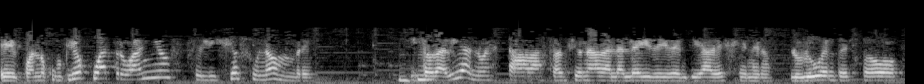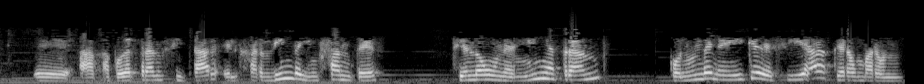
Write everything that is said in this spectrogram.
eh, cuando cumplió cuatro años se eligió su nombre y todavía no estaba sancionada la ley de identidad de género. Lulú empezó eh, a, a, poder transitar el jardín de infantes siendo una niña trans con un DNI que decía que era un varón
